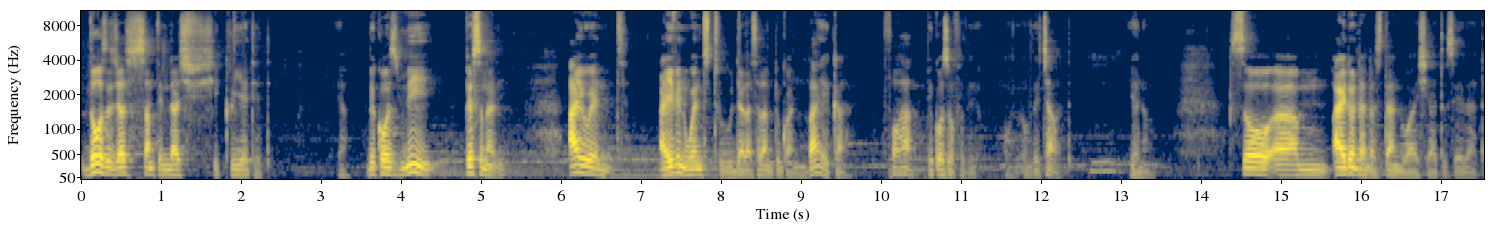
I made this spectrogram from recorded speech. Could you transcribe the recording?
those are just something that she created. Yeah. Because me, personally, I went, I even went to Dar es Salaam to go and buy a car for her because of the, of, of the child, you know. So um, I don't understand why she had to say that.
